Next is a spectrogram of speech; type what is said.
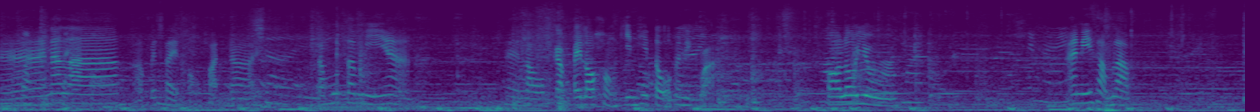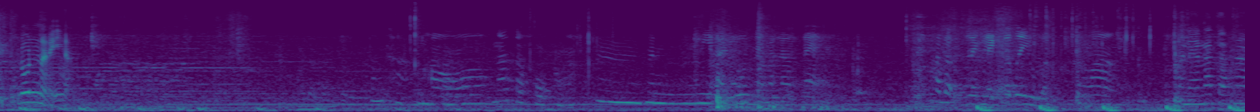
อ่าน่ารักเอาไปใส่ของขวัญได้ใช่ตะมุตะมีอะไหนเรากลับไปรอของกินที่โต๊ะกันดีกว่า follow you อันนี้สำหรับรุ่นไหนอะ ต้องถามเขาน่าจะหกนะอืมมันมีหลายรุ่นนะมันแล้วแต่ ถ้าแบบเล็กๆก็จะอยู่แบบข้างล่างอันนี้น่าจะห้า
